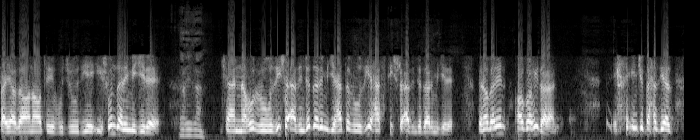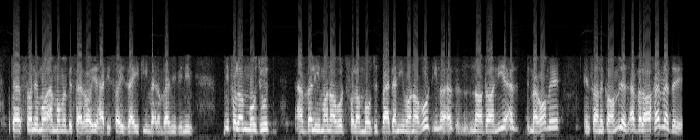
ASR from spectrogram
فیضانات وجودی ایشون داره می‌گیره. دقیقا. که انه روزیشو از اینجا داره می‌گیره حتی روزی هستیش رو از اینجا داره می‌گیره. بنابراین آگاهی دارن اینکه بعضی از متاسفانه ما امام به سرهای حدیث های ضعیفی این برانبر می‌بینیم این فلان موجود اول ایمان آورد فلان موجود بعدا ایمان آورد اینا از نادانی از مقام انسان کامل از اول آخر نداره.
